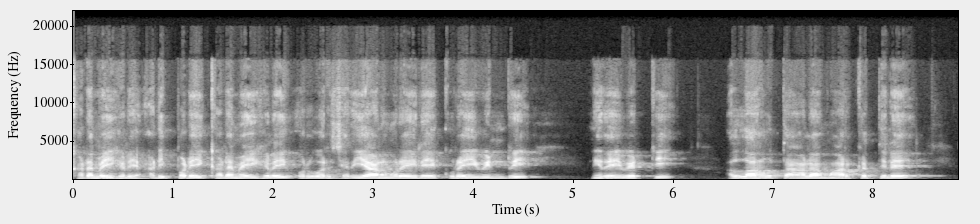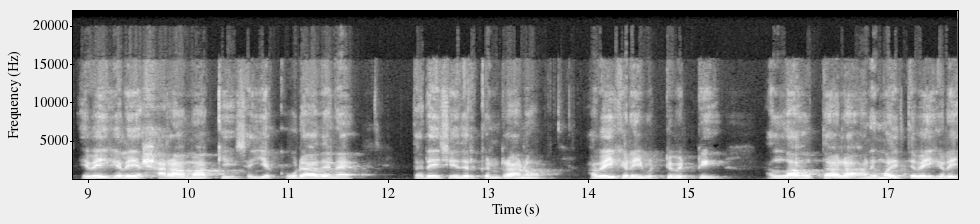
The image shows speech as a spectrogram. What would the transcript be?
கடமைகளை அடிப்படை கடமைகளை ஒருவர் சரியான முறையிலே குறைவின்றி நிறைவேற்றி அல்லாஹு தாலா மார்க்கத்திலே இவைகளை ஹராமாக்கி செய்யக்கூடாதென தடை செய்திருக்கின்றானோ அவைகளை விட்டுவிட்டு அல்லாஹுத்தாலா அனுமதித்தவைகளை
